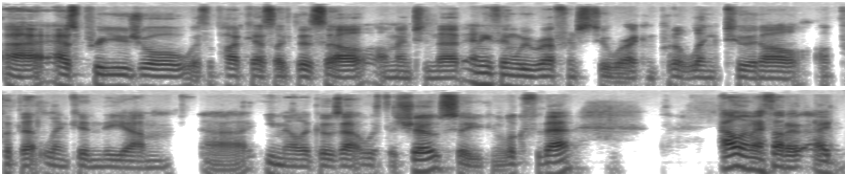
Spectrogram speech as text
uh, as per usual with a podcast like this, I'll, I'll mention that anything we reference to where I can put a link to it, I'll I'll put that link in the um, uh, email that goes out with the show, so you can look for that. Alan, I thought I'd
